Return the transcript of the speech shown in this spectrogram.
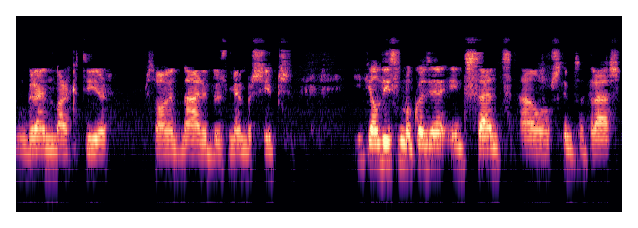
um grande marketeer, principalmente na área dos memberships, e que ele disse uma coisa interessante há uns tempos atrás,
